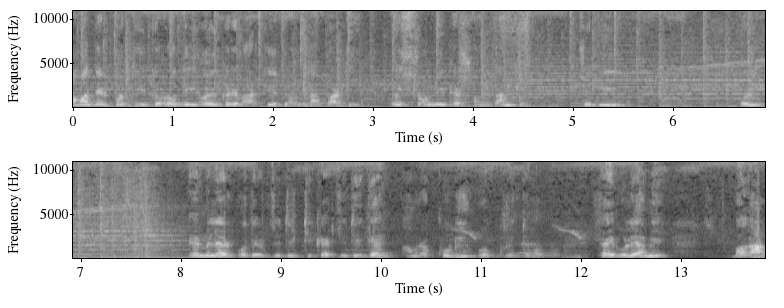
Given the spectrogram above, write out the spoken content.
আমাদের প্রতি দরদি হয়ে করে ভারতীয় জনতা পার্টি ওই শ্রমিকের সন্তানকে যদি ওই এমএলএর পদের যদি টিকিট যদি দেন, আমরা খুবই উপকৃত হব। তাই বলে আমি বাগান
